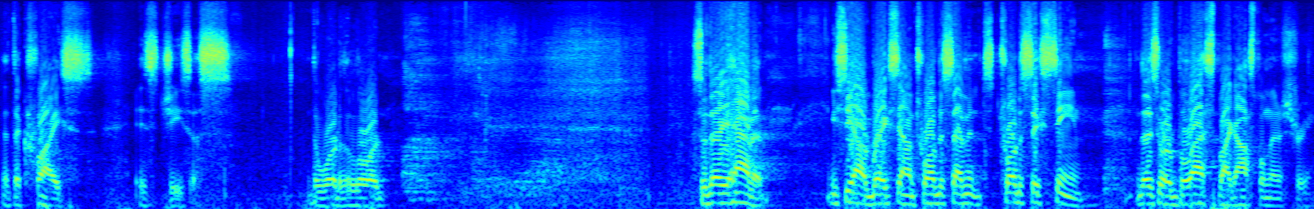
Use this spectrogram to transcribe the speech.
that the Christ is Jesus. The word of the Lord. So there you have it. You see how it breaks down 12 to 7, 12 to 16. Those who are blessed by gospel ministry.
